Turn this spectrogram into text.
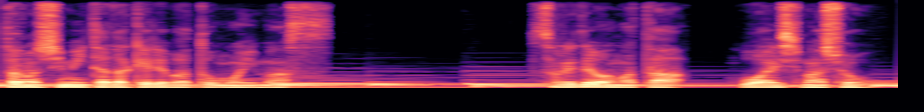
お楽しみいただければと思います。それではまたお会いしましょう。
